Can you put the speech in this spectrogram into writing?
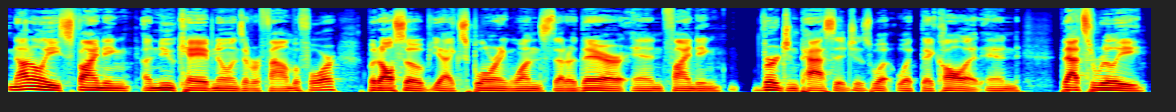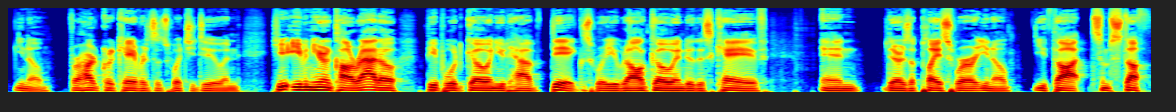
not only is finding a new cave no one's ever found before, but also yeah exploring ones that are there and finding virgin passage is what what they call it, and that's really you know for hardcore cavers it's what you do. And he, even here in Colorado, people would go and you'd have digs where you would all go into this cave and there's a place where you know you thought some stuff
